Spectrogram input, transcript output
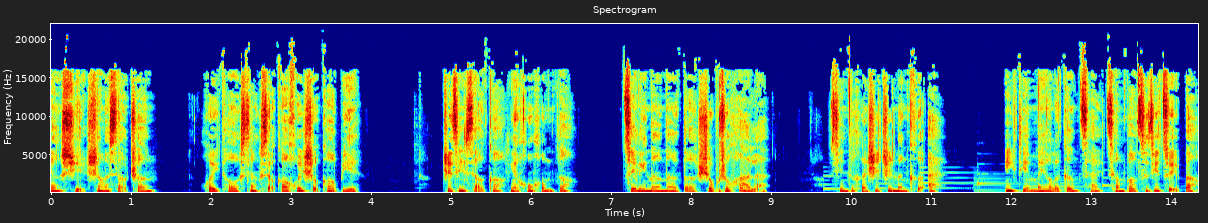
杨雪上了小船，回头向小高挥手告别。只见小高脸红红的，嘴里讷讷的说不出话来，显得很是稚嫩可爱，一点没有了刚才强暴自己嘴巴、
